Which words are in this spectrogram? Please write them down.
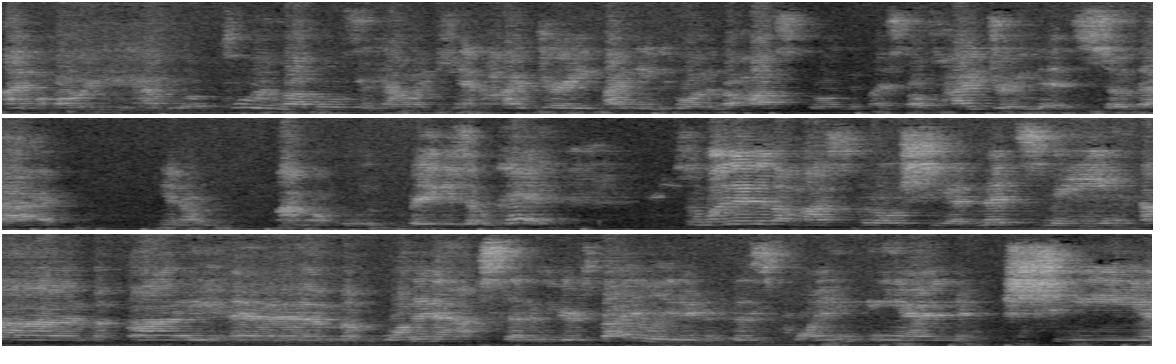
I'm already having low fluid levels and now I can't hydrate. I need to go into the hospital and get myself hydrated so that, you know, I'm baby's okay. So went into the hospital. She admits me. Um, I am one and a half centimeters dilated at this point, and she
